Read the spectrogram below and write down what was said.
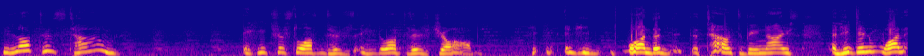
He loved his town. He just loved his, he loved his job. He, and he wanted the town to be nice, and he didn't want,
